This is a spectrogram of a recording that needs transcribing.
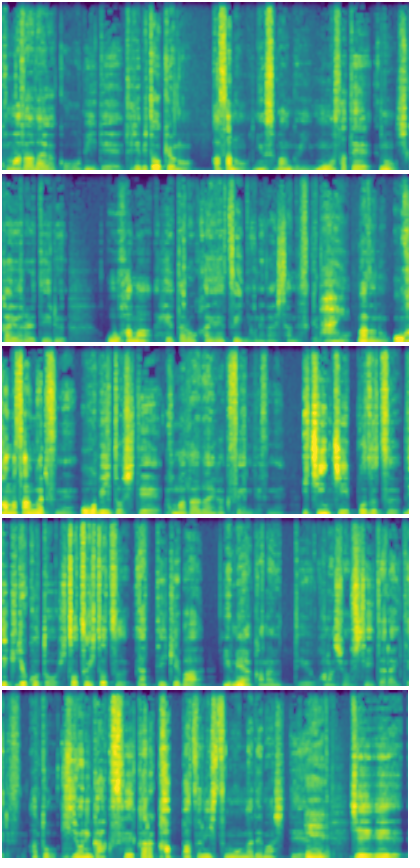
駒澤大学 OB でテレビ東京の朝のニュース番組「もうさて」の司会をやられている大浜平太郎解説委員にお願いしたんですけれども、はい。まずあの大浜さんがですね OB として駒澤大学生にですね一日一歩ずつできることを一つ一つやっていけば夢は叶うっていうお話をしていただいてですね。あと非常に学生から活発に質問が出まして、ええ。JA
